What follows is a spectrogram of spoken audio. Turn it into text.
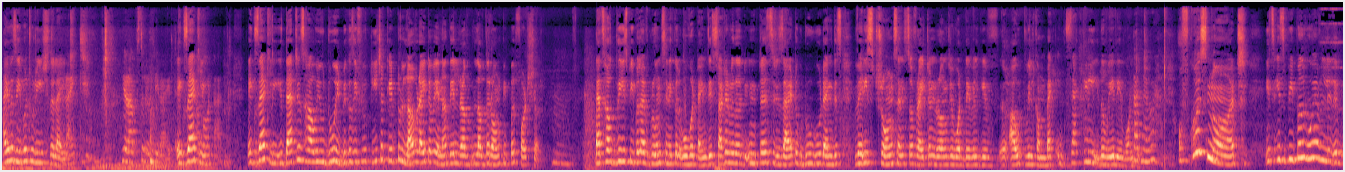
i was able to reach the light right. You're absolutely right. exactly About that. Exactly, that is how you do it because if you teach a kid to love right away, na, they'll love, love the wrong people for sure. That's how these people have grown cynical over time. They started with an intense desire to do good and this very strong sense of right and wrong. What they will give uh, out will come back exactly the way they want That it. never happened. Of course not. It's, it's people who have li-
